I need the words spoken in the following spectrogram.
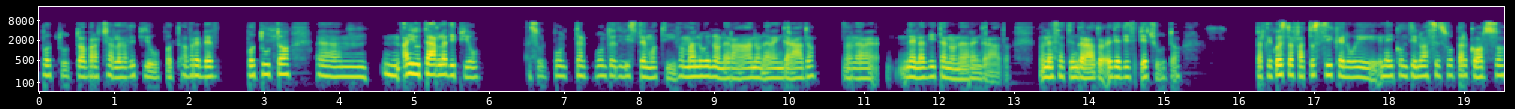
potuto abbracciarla di più, pot- avrebbe potuto um, aiutarla di più punto, dal punto di vista emotivo, ma lui non era, non era in grado. Era, nella vita non era in grado, non è stato in grado ed è dispiaciuto perché questo ha fatto sì che lui, lei continuasse il suo percorso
